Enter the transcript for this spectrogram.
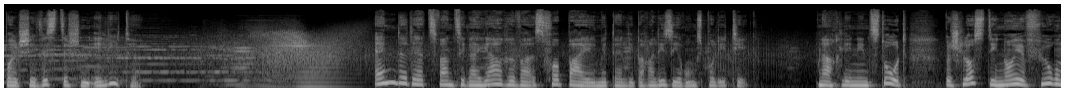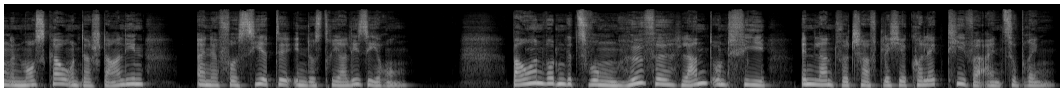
bolschewistischen Elite. Ende der 20er Jahre war es vorbei mit der Liberalisierungspolitik. Nach Lenins Tod beschloss die neue Führung in Moskau unter Stalin eine forcierte Industrialisierung. Bauern wurden gezwungen, Höfe, Land und Vieh in landwirtschaftliche Kollektive einzubringen.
